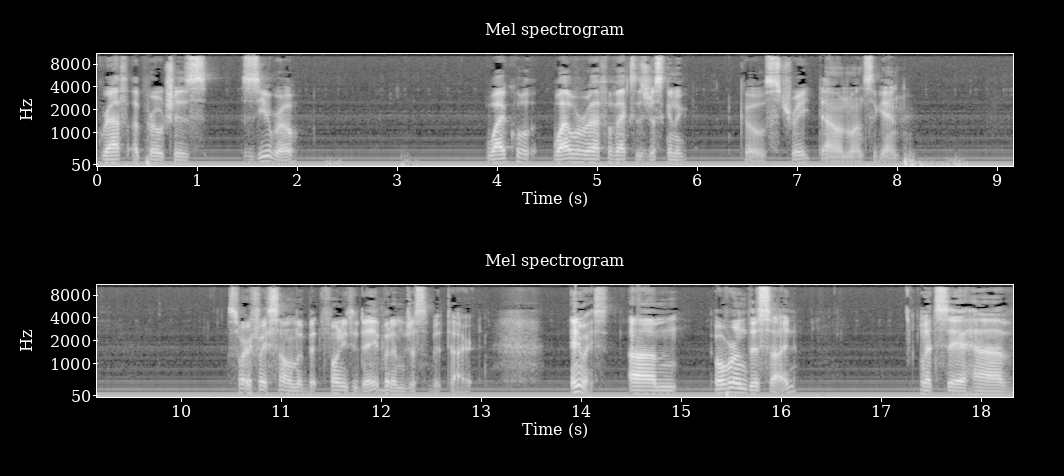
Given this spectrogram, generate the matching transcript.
graph approaches 0, y, equal, y over f of x is just going to go straight down once again. Sorry if I sound a bit funny today, but I'm just a bit tired. Anyways, um, over on this side, let's say I have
